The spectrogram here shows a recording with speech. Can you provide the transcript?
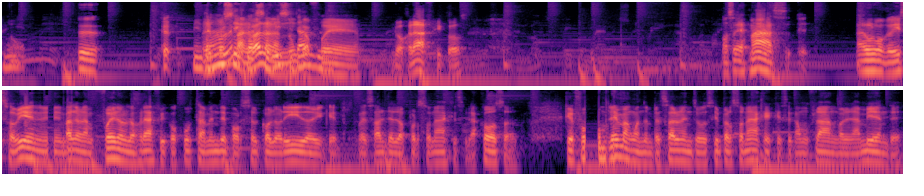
No, Sí. El no problema del Valorant nunca fue los gráficos. O sea, es más, eh, algo que hizo bien en Valorant fueron los gráficos, justamente por ser colorido y que resalten los personajes y las cosas. Que fue un problema cuando empezaron a introducir personajes que se camuflaban con el ambiente.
